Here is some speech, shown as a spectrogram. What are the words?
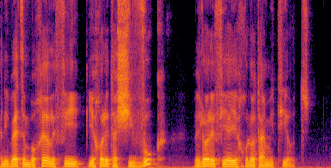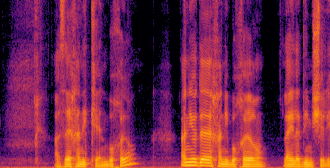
אני בעצם בוחר לפי יכולת השיווק ולא לפי היכולות האמיתיות. אז איך אני כן בוחר? אני יודע איך אני בוחר לילדים שלי.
